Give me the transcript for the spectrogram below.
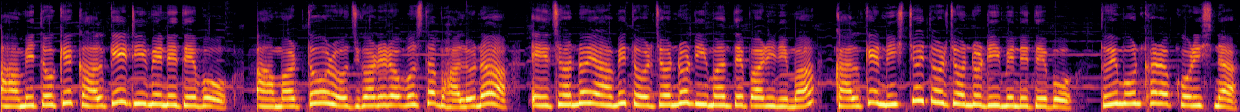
আমি তোকে কালকেই ডিম এনে দেব। আমার তো রোজগারের অবস্থা ভালো না। এই জন্যই আমি তোর জন্য ডিম আনতে পারিনি, মা। কালকে নিশ্চয়ই তোর জন্য ডিম এনে দেব। তুই মন খারাপ করিস না।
